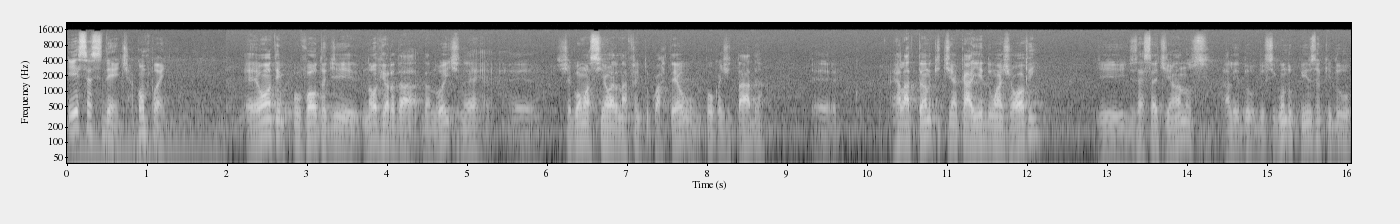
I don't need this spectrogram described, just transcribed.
esse acidente. Acompanhe. É, ontem, por volta de 9 horas da, da noite, né, é, chegou uma senhora na frente do quartel, um pouco agitada, é, relatando que tinha caído uma jovem de 17 anos, ali do, do segundo piso aqui do,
